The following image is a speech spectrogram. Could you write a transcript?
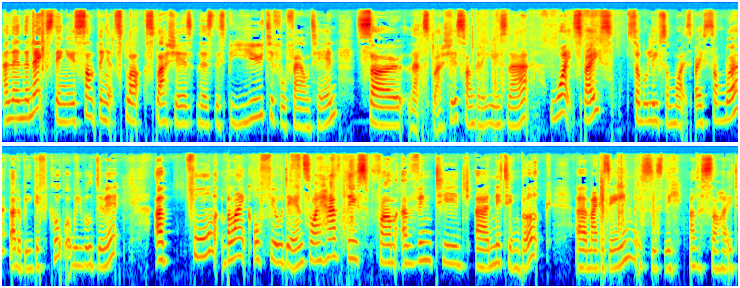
And then the next thing is something that spl splashes. There's this beautiful fountain. So that splashes. So I'm going to use that. White space. So we'll leave some white space somewhere. That'll be difficult, but we will do it. A form, blank or filled in. So I have this from a vintage uh, knitting book uh, magazine. This is the other side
